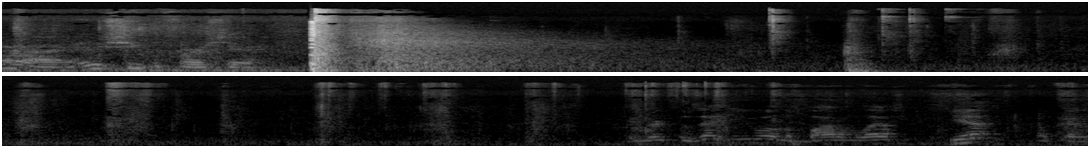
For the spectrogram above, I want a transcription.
All right, who's shooting first here? Rick, was that you on the bottom left? Yep. Okay.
